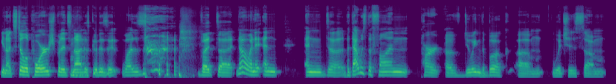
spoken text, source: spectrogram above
you know it's still a Porsche, but it's not Mhm. as good as it was. but uh, no, and it, and and uh, but that was the fun part of doing the book, um, which is um,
